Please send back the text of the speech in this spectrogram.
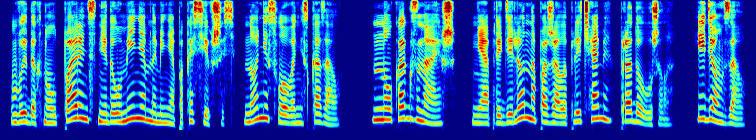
– выдохнул парень с недоумением на меня покосившись, но ни слова не сказал. «Ну, как знаешь», – неопределенно пожала плечами, продолжила. «Идем в зал».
